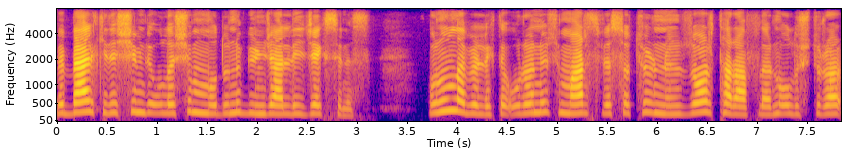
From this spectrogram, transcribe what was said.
ve belki de şimdi ulaşım modunu güncelleyeceksiniz. Bununla birlikte Uranüs, Mars ve Satürn'ün zor taraflarını oluşturur,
